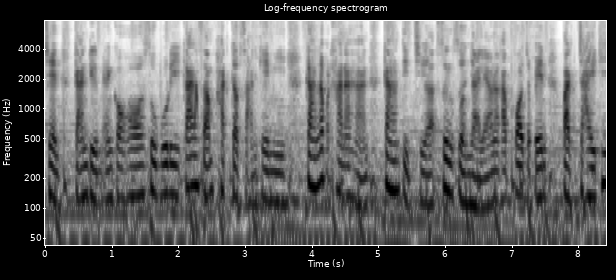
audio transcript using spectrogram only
เช่น การดื่มแอลกอฮอล์สูบบุหรี่ การสัมผัสกับสารเคมี การรับประทานอาหาร การติดเชื้อ ซึ่งส่วนใหญ่แล้วนะครับ ก็จะเป็นปัจจัยที่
